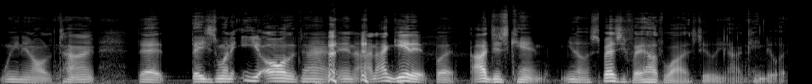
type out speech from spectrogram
weighing in all the time that they just want to eat all the time, and and I get it, but I just can't, you know, especially for health wise too. I can't do it.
